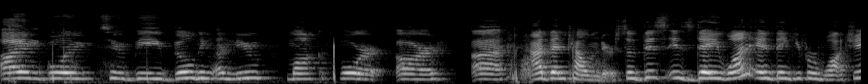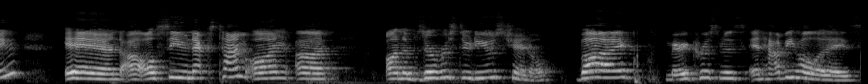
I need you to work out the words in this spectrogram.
I am going to be building a new MOC for our uh, advent calendar. So this is day one, and thank you for watching. And uh, I'll see you next time on uh, on Observer Studios channel. Bye. Merry Christmas and Happy Holidays.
